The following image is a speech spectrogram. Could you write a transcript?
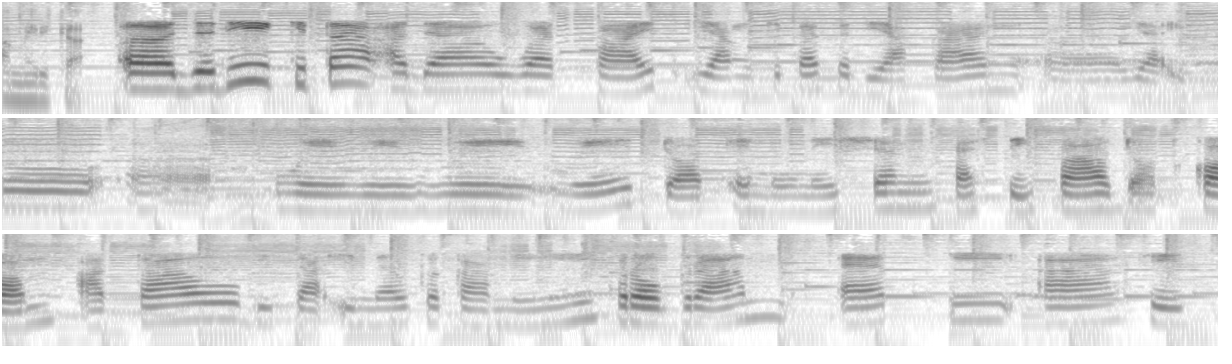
Amerika? Uh, jadi kita ada website yang kita sediakan uh, yaitu uh, www.indonesianfestival.com atau bisa email ke kami program at iacc-fcu.org.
